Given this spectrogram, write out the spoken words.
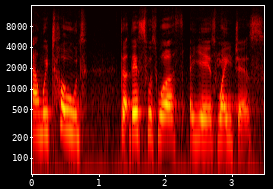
And we're told that this was worth a year's wages.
